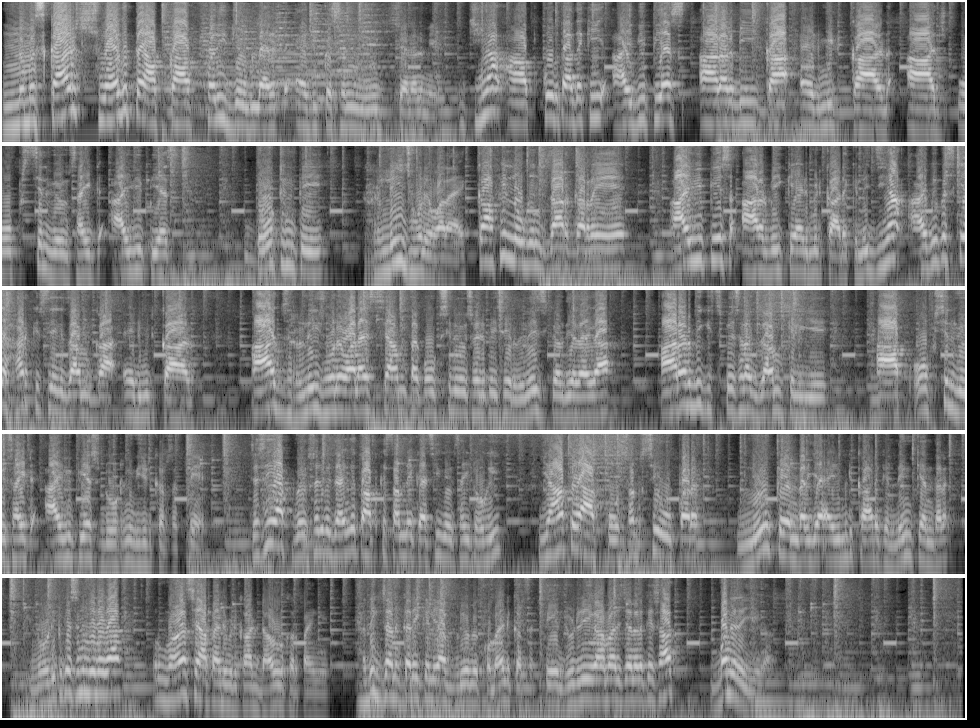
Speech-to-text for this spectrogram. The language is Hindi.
नमस्कार, स्वागत है आपका free job alert education news channel में। जी हाँ, आपको बता दें कि आईबीपीएस आरआरबी का एडमिट कार्ड आज official website IBPS dot in पे रिलीज़ होने वाला है। काफ़ी लोग इंतज़ार कर रहे हैं आईबीपीएस आरआरबी के एडमिट कार्ड के लिए। जी हाँ आईबीपीएस के हर किसी एग्ज़ाम का एडमिट कार्ड आज रिलीज़ होने वाला है। शाम तक ऑफिशियल वेबसाइट पे इसे रिलीज़ कर दिया जाएगा। आरआरबी की स्पेशल एग्ज़ाम के लिए आप ऑफिशियल वेबसाइट ivps.in विज़िट कर सकते हैं। जैसे ही आप वेबसाइट में जाएँगे तो आपके सामने एक ऐसी वेबसाइट होगी, यहाँ पे आपको सबसे ऊपर न्यू के अंदर या एडमिट कार्ड के लिंक के अंदर नोटिफिकेशन मिलेगा और वहाँ से आप एडमिट कार्ड डाउनलोड कर पाएँगे। अधिक जानकारी के लिए आप वीडियो में कमेंट कर सकते हैं। जुड़ रहिएगा हमारे चैनल के साथ, बने रहिएगा।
